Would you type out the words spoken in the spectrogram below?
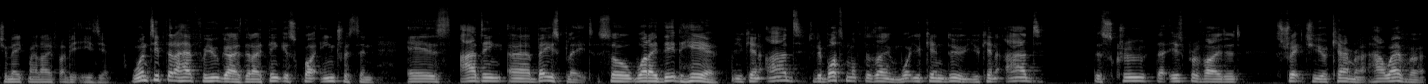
to make my life a bit easier. One tip that I have for you guys that I think is quite interesting is adding a base plate. So what I did here, you can add to the bottom of the design, what you can do, you can add the screw that is provided straight to your camera. However,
